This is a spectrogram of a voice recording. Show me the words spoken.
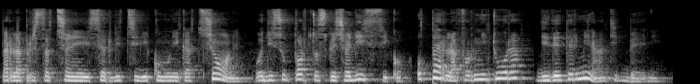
per la prestazione di servizi di comunicazione o di supporto specialistico o per la fornitura di determinati beni.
